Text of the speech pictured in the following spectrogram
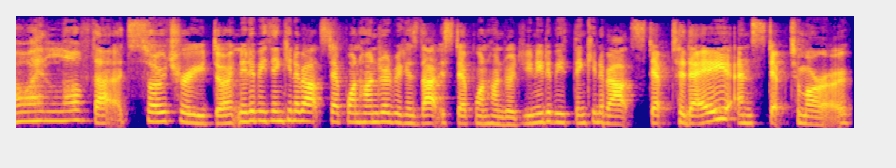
Oh, I love that. It's so true. You don't need to be thinking about step 100 because that is step 100. You need to be thinking about step today and step tomorrow.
